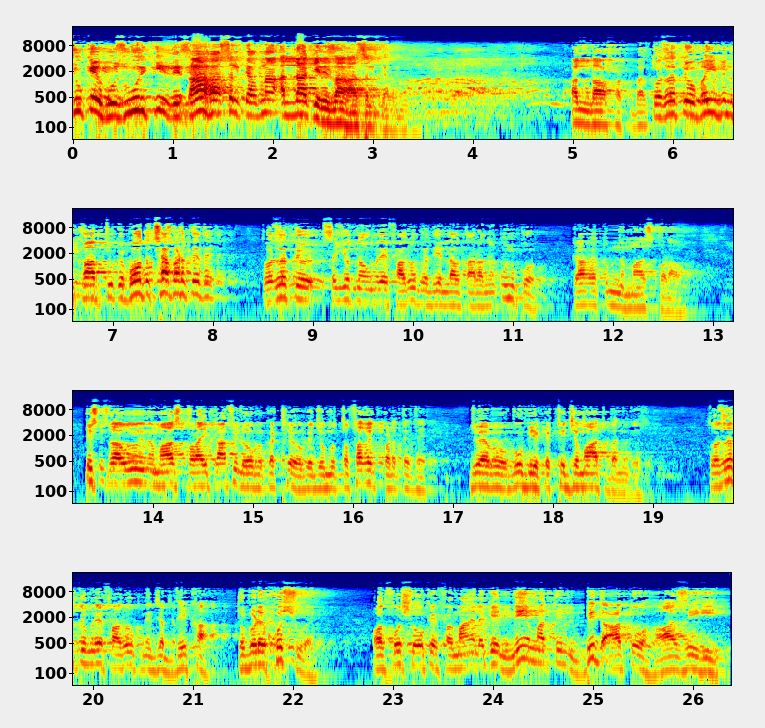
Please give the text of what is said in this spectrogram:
چونکہ حضور کی رضا حاصل کرنا، اللہ کی رضا حاصل کرنا۔ اللہ اکبر۔ تو حضرت عبی بن قاب چونکہ بہت اچھا پڑھتے تھے، تو حضرت سیدنا عمر فاروق رضی اللہ تعالیٰ نے ان کو کہا کہ تم نماز پڑھاؤ۔ اس طرح انہوں نے نماز پڑھائی، کافی لوگ اکٹھے ہو گئے جو متفرق پڑھتے تھے، جو ہے وہ وہ بھی اکٹھے جماعت بن گئے۔ تو حضرت عمر فاروق نے جب دیکھا تو بڑے خوش ہوئے اور خوش ہو کے فرمانے لگے، نعمت البدعت حاضی ہی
